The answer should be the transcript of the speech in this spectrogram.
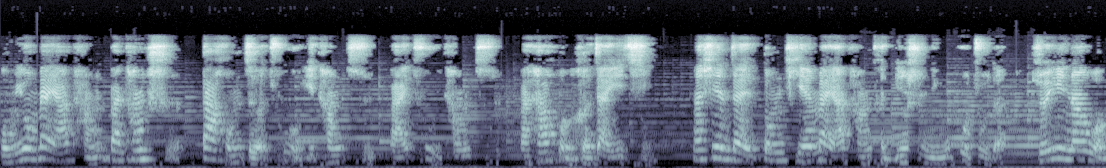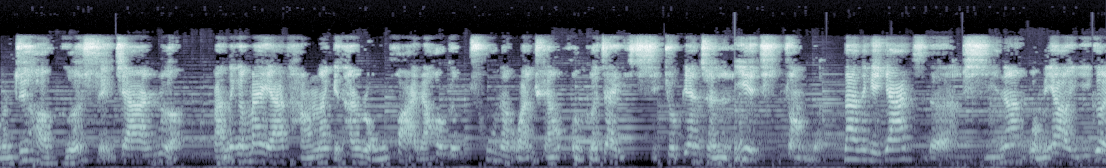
我们用麦芽糖半汤匙，大红浙醋一汤匙，白醋一汤匙，把它混合在一起。那现在冬天麦芽糖肯定是凝固住的，所以呢，我们最好隔水加热。把那个麦芽糖呢给它融化，然后跟醋呢完全混合在一起，就变成液体状的。那那个鸭子的皮呢，我们要一个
